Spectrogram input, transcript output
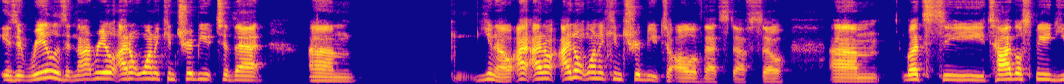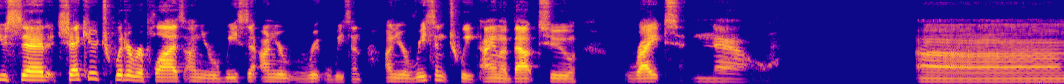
is it real? Is it not real? I don't want to contribute to that. Um, you know, I, I don't I don't want to contribute to all of that stuff. So um, let's see. Toggle speed. You said check your Twitter replies on your recent on your re- recent on your recent tweet. I am about to right now. Um.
